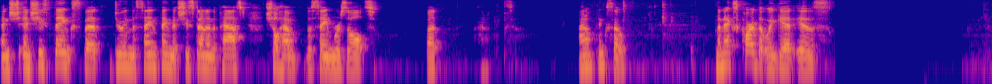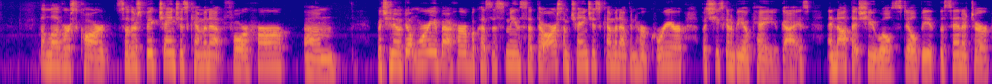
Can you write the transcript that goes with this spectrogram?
and she, and she thinks that doing the same thing that she's done in the past, she'll have the same results. But I don't think so. I don't think so. The next card that we get is the Lover's card. So there's big changes coming up for her. Um, but you know, don't worry about her because this means that there are some changes coming up in her career, but she's going to be okay, you guys. And not that she will still be the senator,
